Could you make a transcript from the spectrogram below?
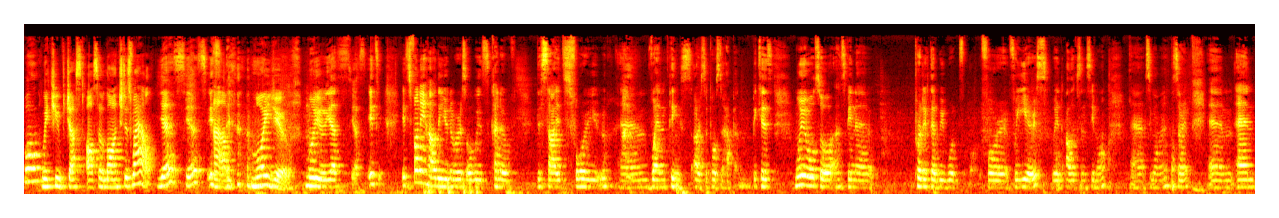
Well, which you've just also launched as well. Yes, yes. It's um, Muyu. Muyu, yes, yes. It's it's funny how the universe always kind of decides for you um, when things are supposed to happen. Because Muyu also has been a project that we worked for for years with Alex and Simon, uh, Simone, sorry, um, and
